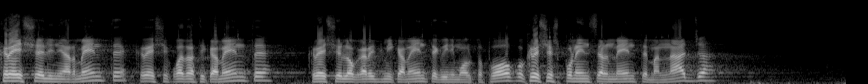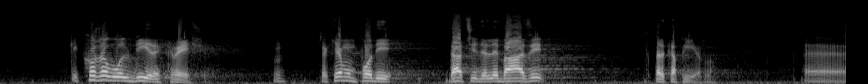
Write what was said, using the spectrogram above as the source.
Cresce linearmente, cresce quadraticamente, cresce logaritmicamente, quindi molto poco, cresce esponenzialmente, mannaggia. Che cosa vuol dire cresce? Cerchiamo un po' di darci delle basi per capirlo. Eh,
